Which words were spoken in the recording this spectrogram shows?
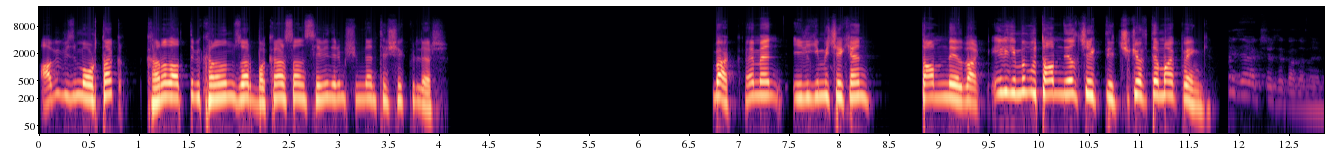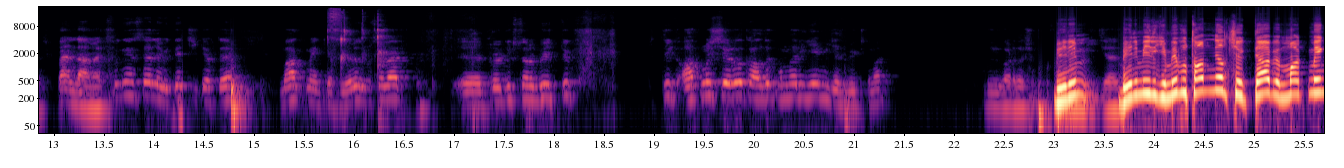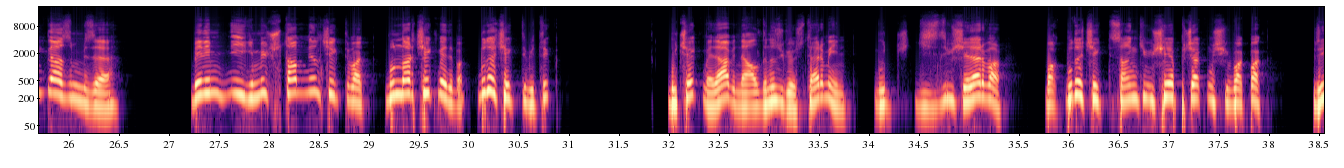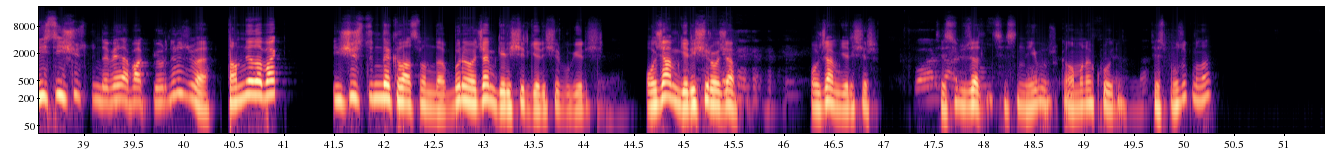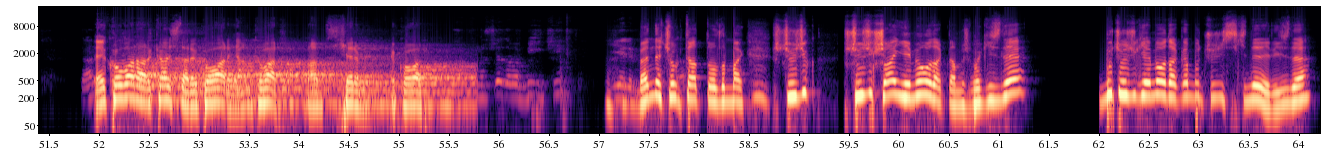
Abi bizim ortak kanal adlı bir kanalımız var. Bakarsan sevinirim. Şimdiden teşekkürler. Bak hemen ilgimi çeken thumbnail bak. İlgimi bu thumbnail çekti. Çiğ köfte mukbang. Herkese arkadaşlar tekrardan merhaba. Ben de Ahmet. Bugün sizlerle birlikte çiğ köfte mukbang yapıyoruz. Bu sefer e, prodüksiyonu büyüttük. Gittik 60 liralık aldık. Bunları yiyemeyeceğiz büyük ihtimal. Buyur kardeşim. Benim Yiyeceğiz. benim ilgimi bu thumbnail çekti abi. Mukbang lazım bize. Benim ilgimi şu thumbnail çekti bak. Bunlar çekmedi bak. Bu da çekti bir tık. Bu çekmedi abi. Ne aldığınızı göstermeyin. Bu gizli bir şeyler var. Bak bu da çekti. Sanki bir şey yapacakmış gibi. Bak bak. Reis iş üstünde beyler. Bak gördünüz mü? Thumbnail'a bak. İş üstünde klasmanında. Bu ne hocam? Gelişir gelişir bu gelişir. Hocam gelişir hocam. Hocam gelişir. Sesi düzelt. Sesin neyi bozuk? Amına koydum. Ses bozuk mu lan? Eko var arkadaşlar. Eko var. Yankı var. Tamam sikerim. Eko var. Konuşacağız ama bir iki yiyelim. Ben de çok tatlı oldum bak. Şu çocuk şu çocuk şu an yemeğe odaklanmış. Bak izle. Bu çocuk yemeğe odaklanmış. Bu çocuk sikinde değil. izle.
